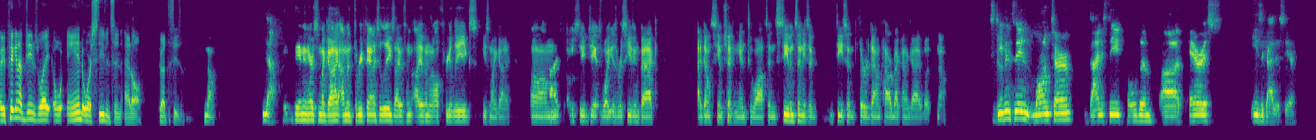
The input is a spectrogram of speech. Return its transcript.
are you picking up James White or and or Stevenson at all throughout the season? No. No, Damien Harris is my guy. I'm in three fantasy leagues. I have him. I have him in all three leagues. He's my guy. Um, obviously James White is receiving back. I don't see him checking in too often. Stevenson, he's a decent third down power back kind of guy, but no. Stevenson long term dynasty told him. Uh, Harris, he's a guy this year.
